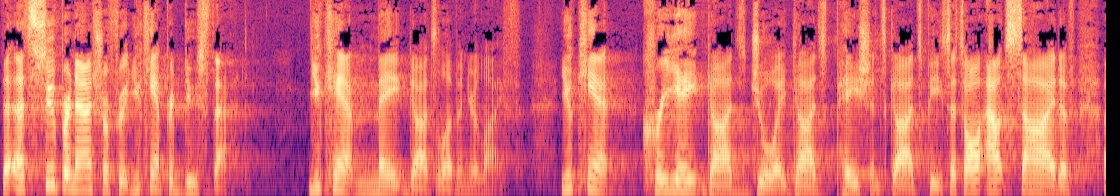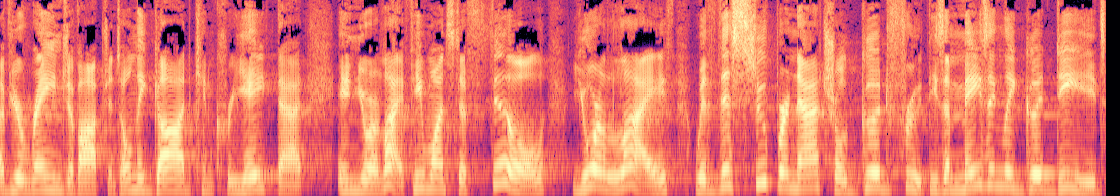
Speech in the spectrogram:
That, that's supernatural fruit. You can't produce that. You can't make God's love in your life. You can't create God's joy, God's patience, God's peace. That's all outside of, of your range of options. Only God can create that in your life. He wants to fill your life with this supernatural good fruit, these amazingly good deeds,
